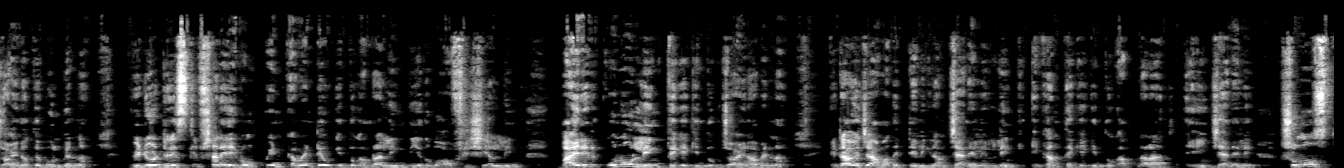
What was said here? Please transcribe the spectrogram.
জয়েন হতে ভুলবেন না। ভিডিও ডেসক্রিপশনে এবং পিন কমেন্টেও কিন্তু আমরা লিঙ্ক দিয়ে দেবো অফিসিয়াল লিঙ্ক বাইরের কোনো লিঙ্ক থেকে কিন্তু জয়েন হবেন না। এটা হয়েছে আমাদের টেলিগ্রাম চ্যানেলের লিঙ্ক এখান থেকে কিন্তু আপনারা এই চ্যানেলে সমস্ত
